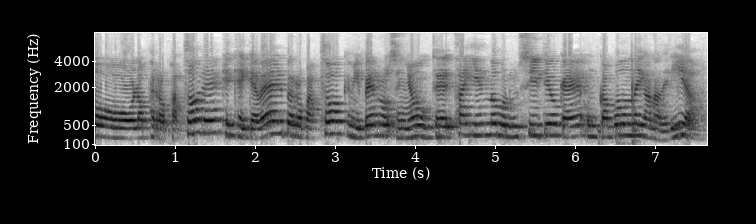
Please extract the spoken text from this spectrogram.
O los perros pastores, que es que hay que ver, perro pastor, que mi perro, señor, usted está yendo por un sitio que es un campo donde hay ganadería.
